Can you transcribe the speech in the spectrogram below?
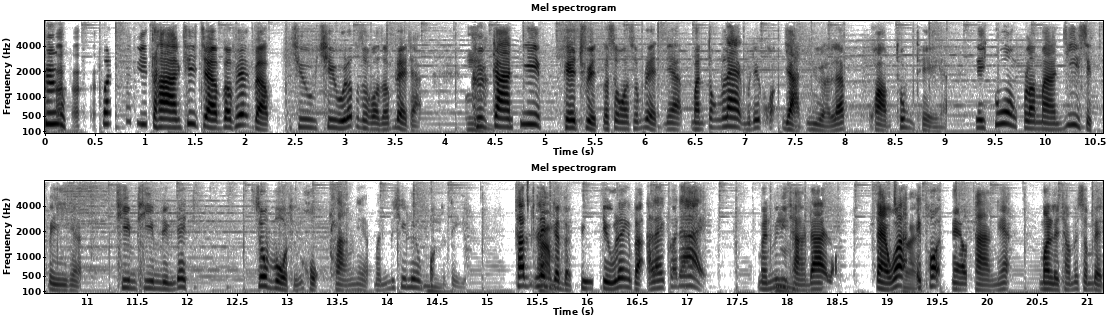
คือมันไม่มีทางที่จะประเภทแบบชิวๆแล้วประสบความสำเร็จอะคือการที่เพเทร t ประสบความสำเร็จเนี่ยมันต้องแลกมาด้วยหยาดเหงื่อและความทุ่มเทอะในช่วงประมาณ 20 ปีเนี่ยทีมทีมหนึ่งได้ ซูเปอร์โบว์ถึง 6 ครั้งเนี่ยมันไม่ใช่เรื่องปกติ ถ้าเล่นกันแบบฟิวๆเล่นแบบอะไรก็ได้ มันไม่มีอืมทางได้หรอก แต่ว่าใช่ไอ้เพราะแนวทางเนี้ยมันเลยทำให้สำเร็จ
